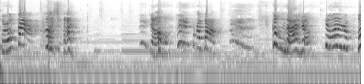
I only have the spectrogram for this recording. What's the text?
我说爸喝茶。然后他爸更大声，然后他说：“哎，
